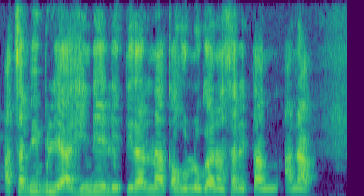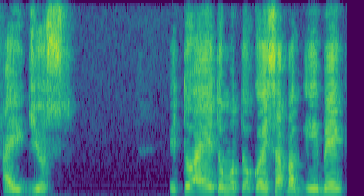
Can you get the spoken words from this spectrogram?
At sa Biblia, hindi literal na kahulugan ng salitang anak ay Diyos. Ito ay tumutukoy sa pag-ibig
